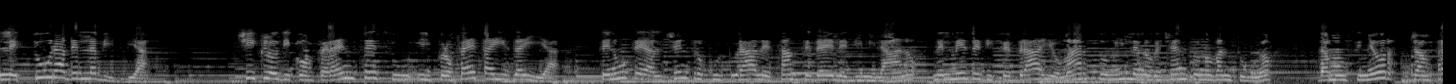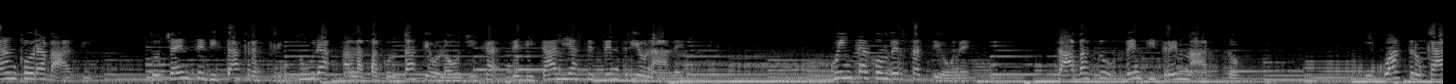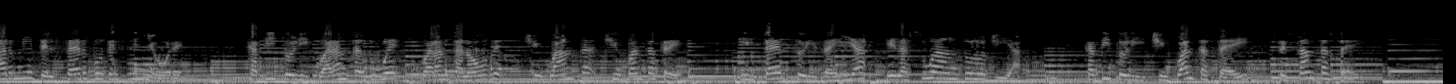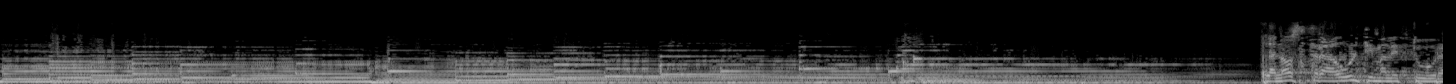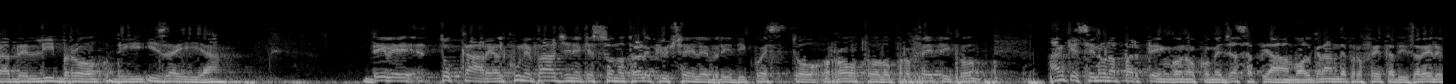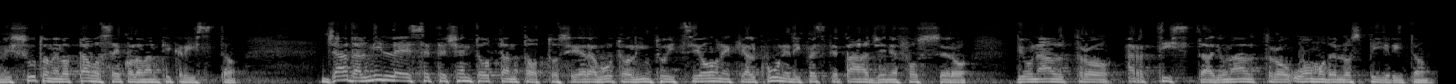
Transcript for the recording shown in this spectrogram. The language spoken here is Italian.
Lettura della Bibbia. Ciclo di conferenze su Il profeta Isaia, tenute al Centro Culturale San Fedele di Milano nel mese di febbraio-marzo 1991 da Monsignor Gianfranco Ravasi, docente di Sacra Scrittura alla Facoltà Teologica dell'Italia Settentrionale. Quinta conversazione. Sabato 23 marzo. I quattro carmi del servo del Signore. Capitoli 42, 49, 50, 53. Il terzo Isaia e la sua antologia. Capitoli 56, 66. La nostra ultima lettura del libro di Isaia deve toccare alcune pagine che sono tra le più celebri di questo rotolo profetico, anche se non appartengono, come già sappiamo, al grande profeta di Israele vissuto nell'ottavo secolo a.C. Già dal 1788 si era avuto l'intuizione che alcune di queste pagine fossero di un altro artista, di un altro uomo dello spirito.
